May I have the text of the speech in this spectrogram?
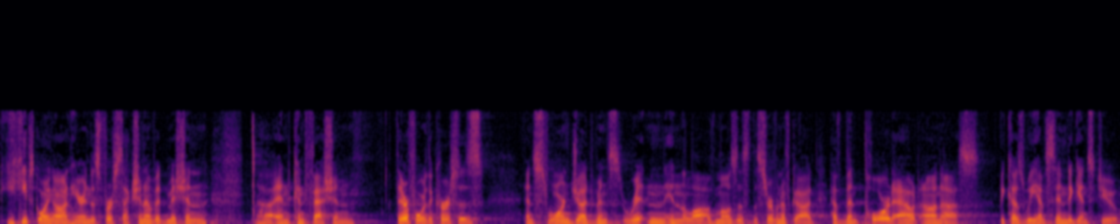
he keeps going on here in this first section of admission uh, and confession. Therefore, the curses and sworn judgments written in the law of Moses, the servant of God, have been poured out on us because we have sinned against you.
